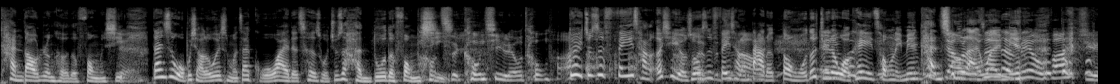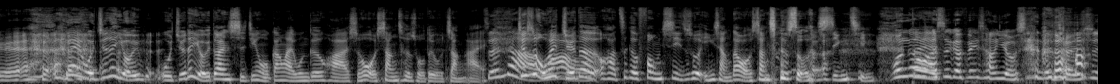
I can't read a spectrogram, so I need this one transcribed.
看到任何的缝隙。但是我不晓得为什么在国外的厕所就是很多的缝隙，是空气流通吗？对，就是非常，而且有时候是非常大的洞，我都觉得我可以从里面看出来外面。没有发觉，对，我觉得有一，我觉得有。一段时间，我刚来温哥华的时候，我上厕所都有障碍，真的、啊，就是我会觉得哇，哇，这个缝隙就是会影响到我上厕所的心情。温哥华是个非常友善的城市，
